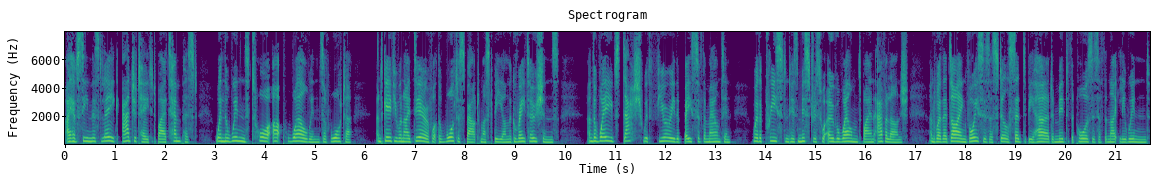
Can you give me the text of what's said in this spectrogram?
I have seen this lake agitated by a tempest, when the wind tore up whirlwinds of water, and gave you an idea of what the waterspout must be on the great oceans, and the waves dash with fury the base of the mountain, where the priest and his mistress were overwhelmed by an avalanche, and where their dying voices are still said to be heard amid the pauses of the nightly wind.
